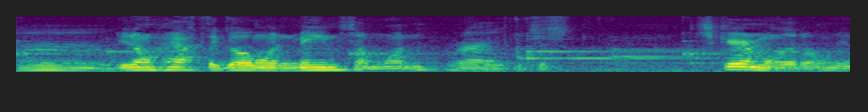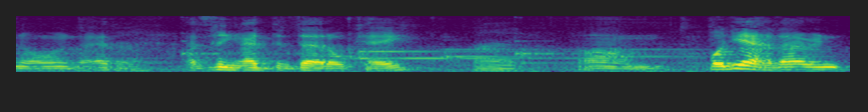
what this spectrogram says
Mm. You don't have to go and maim someone. Right. You just scare them a little, you know. And I, Okay. I think I did that okay. Right. Um, but yeah, that, I mean,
